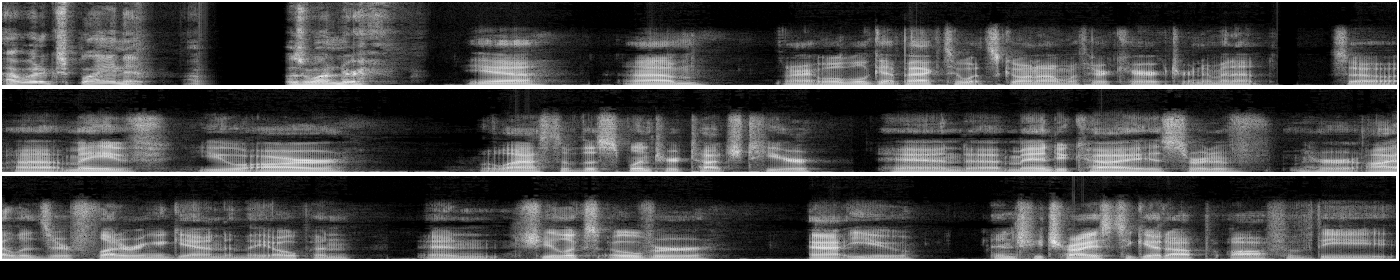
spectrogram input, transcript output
That would explain it. I was wondering. Yeah. Um, all right. Well, we'll get back to what's going on with her character in a minute. So, uh, Maeve, you are the last of the splinter touched here, and uh, Mandukai is sort of her eyelids are fluttering again, and they open, and she looks over at you, and she tries to get up off of the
